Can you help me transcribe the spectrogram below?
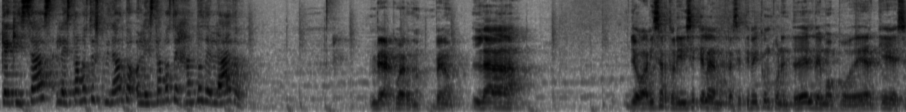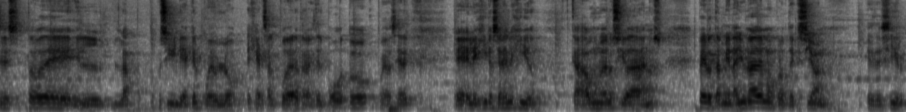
que quizás le estamos descuidando o le estamos dejando de lado. De acuerdo. Bueno, la Giovanni Sartori dice que la democracia tiene el componente del demopoder, que es esto de la posibilidad que el pueblo ejerza el poder a través del voto, pueda ser eh, elegido o ser elegido, cada uno de los ciudadanos, pero también hay una demoprotección, es decir,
